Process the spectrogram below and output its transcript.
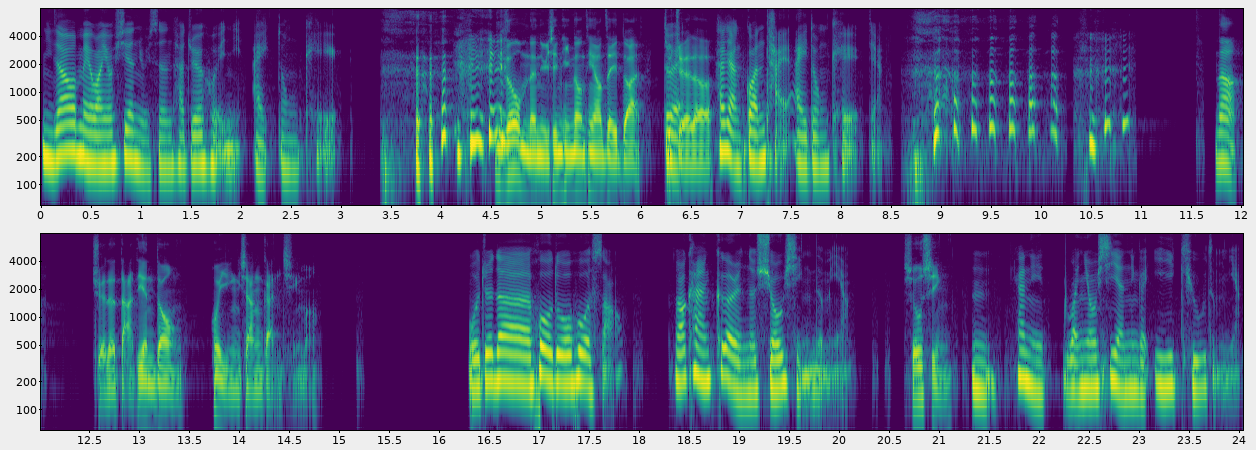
你知道没玩游戏的女生，她就会回你 “I don't care”。你说我们的女性听众听到这一段，就觉得她想关台 “I don't care” 这样。那觉得打电动会影响感情吗？我觉得或多或少。我要看个人的修行怎么样。修行，嗯，看你玩游戏的那个 EQ 怎么样。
